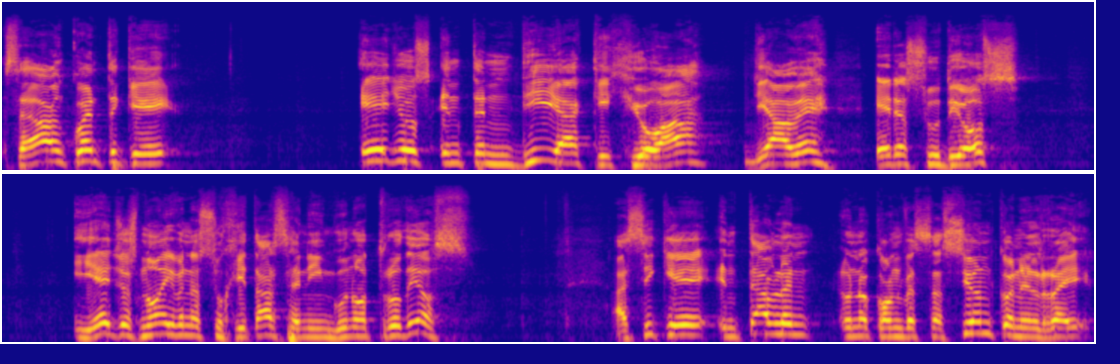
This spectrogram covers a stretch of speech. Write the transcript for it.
se daban cuenta que ellos entendían que Jehová, Yahvé, era su Dios y ellos no iban a sujetarse a ningún otro Dios. Así que entablan una conversación con el rey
